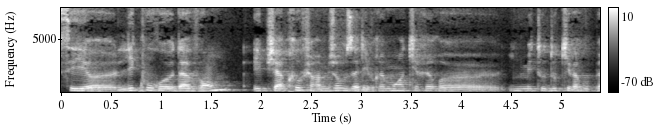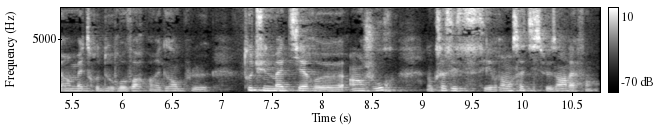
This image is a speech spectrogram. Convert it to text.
C'est les cours d'avant. Et puis après, au fur et à mesure, vous allez vraiment acquérir une méthode qui va vous permettre de revoir, par exemple, toute une matière un jour. Donc ça, c'est vraiment satisfaisant à la fin.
